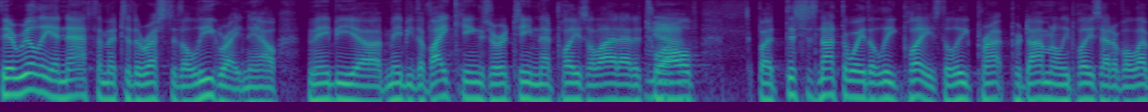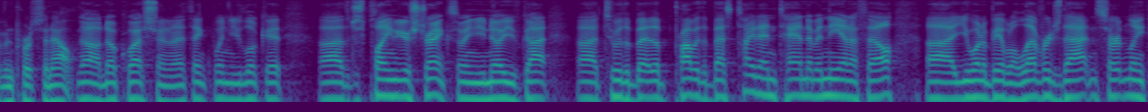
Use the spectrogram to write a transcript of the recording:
they're really anathema to the rest of the league right now. Maybe uh, maybe the Vikings are a team that plays a lot out of 12. But this is not the way the league plays. The league pre- predominantly plays out of 11 personnel. No, no question. And I think when you look at uh, just playing to your strengths, I mean, you know, you've got uh, two of the be- probably the best tight end tandem in the NFL. Uh, you want to be able to leverage that, and certainly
